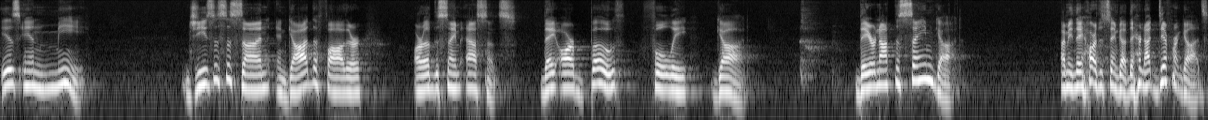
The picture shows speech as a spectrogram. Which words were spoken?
is in me? Jesus the Son and God the Father are of the same essence. They are both fully God. They are not the same God. I mean, they are the same God. They are not different gods.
